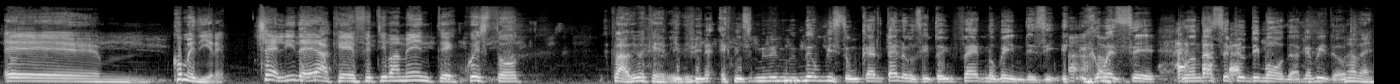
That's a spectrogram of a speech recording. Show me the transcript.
E, come dire, c'è l'idea che effettivamente questo Claudio, perché ridi? Infine, mi, mi, mi, ho visto un cartello con scritto Inferno vendesi, ah, come no. se non andasse più di moda, capito? Vabbè.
